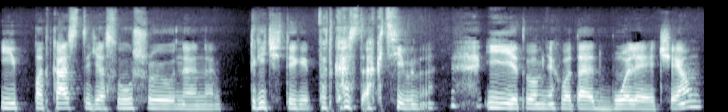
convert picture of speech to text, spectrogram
И подкасты я слушаю, наверное, 3-4 подкаста активно. И этого мне хватает более чем.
